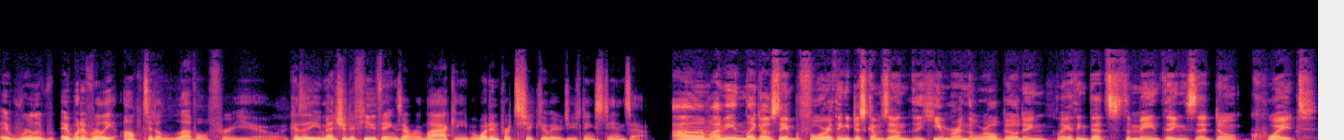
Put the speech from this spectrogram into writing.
it really, it would have really upped it a level for you. Because you mentioned a few things that were lacking, but what in particular do you think stands out? Um, I mean, like I was saying before, I think it just comes down to the humor and the world building. Like, I think that's the main things that don't quite.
